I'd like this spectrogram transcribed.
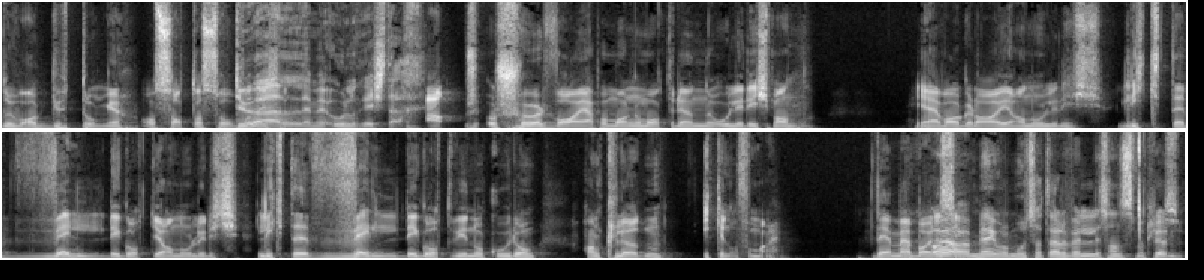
du var guttunge og satt og så på disse Duell med Ulrich der. Ja, og sjøl var jeg på mange måter en Ulrich-mann. Jeg var glad i Jan Ulrich. Likte veldig godt Jan Ulrich. Likte veldig godt Vino Coro. Han Kløden, ikke noe for meg. Det må jeg bare oh, ja, si. meg var motsatt. Jeg hadde veldig sansen for Kløden.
